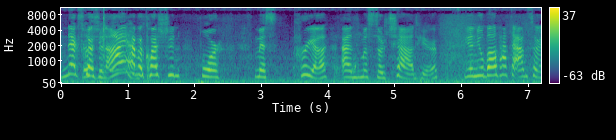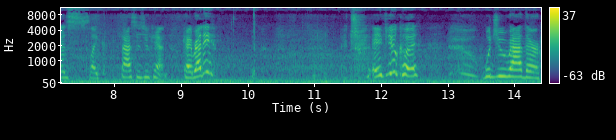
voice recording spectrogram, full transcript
Next question. I have a question for Miss Priya and Mr. Chad here. And you'll both have to answer as like fast as you can. Okay, ready? If you could, would you rather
